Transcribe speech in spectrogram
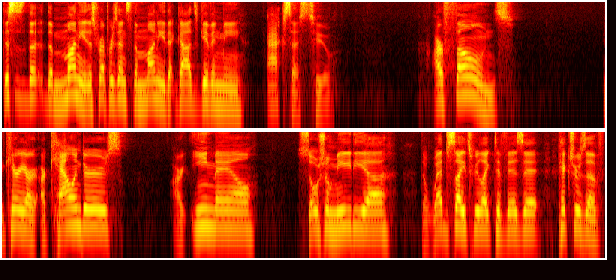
this is the, the money, this represents the money that God's given me access to. Our phones, we carry our, our calendars, our email, social media, the websites we like to visit, pictures of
